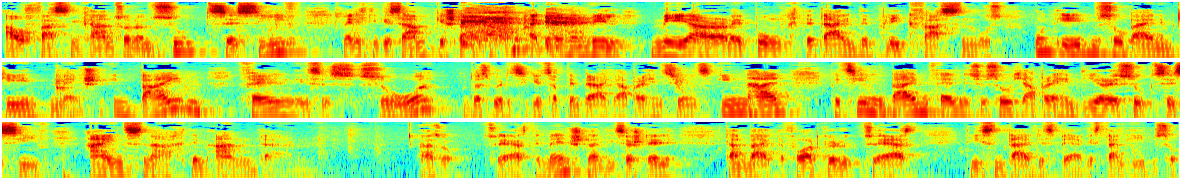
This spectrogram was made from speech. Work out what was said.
auffassen kann, sondern sukzessiv, wenn ich die Gesamtgestalt erkennen will, mehrere Punkte da in den Blick fassen muss. Und ebenso bei einem gehenden Menschen. In beiden Fällen ist es so, und das würde sich jetzt auf den Bereich Apprehensionsinhalt beziehen, in beiden Fällen ist es so, ich apprehendiere sukzessiv, eins nach dem anderen. Also zuerst den Menschen an dieser Stelle, dann weiter fortgerückt, zuerst diesen Teil des Berges dann ebenso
